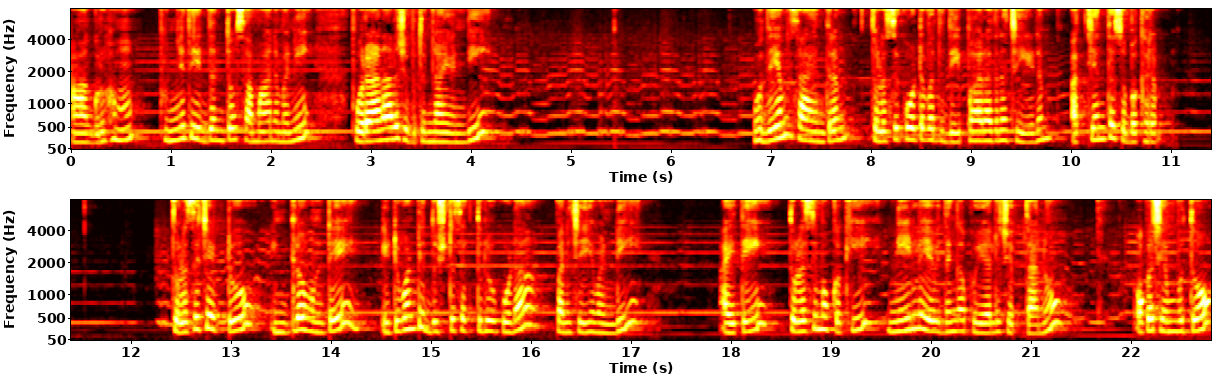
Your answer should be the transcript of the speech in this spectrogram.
ఆ గృహం పుణ్యతీర్థంతో సమానమని పురాణాలు చెబుతున్నాయండి. ఉదయం సాయంత్రం తులసి కోట వద్ద దీపారాధన చేయడం అత్యంత శుభకరం. తులసి చెట్టు ఇంట్లో ఉంటే ఎటువంటి దుష్ట శక్తులు కూడా పనిచేయవండి అయితే తులసి మొక్కకి నీళ్ళు ఏ విధంగా పోయాలో చెప్తాను. ఒక చెంబుతో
